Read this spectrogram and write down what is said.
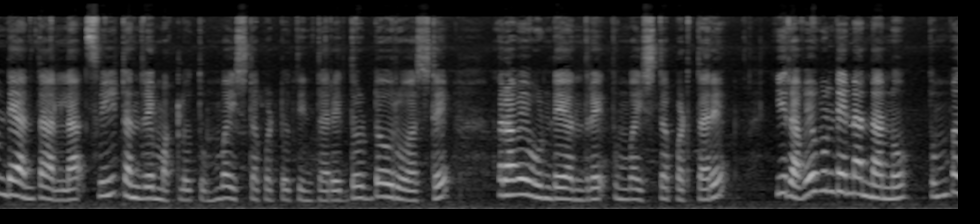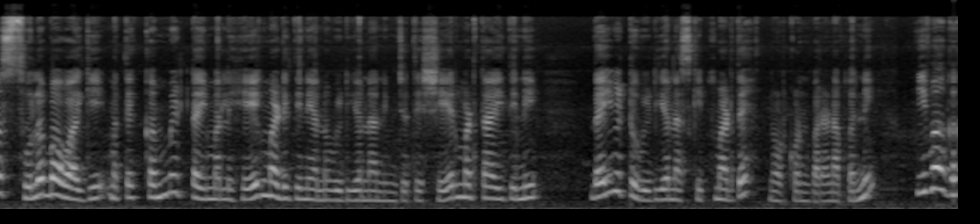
ಉಂಡೆ ಅಂತ ಅಲ್ಲ ಸ್ವೀಟ್ ಅಂದರೆ ಮಕ್ಕಳು ತುಂಬ ಇಷ್ಟಪಟ್ಟು ತಿಂತಾರೆ. ದೊಡ್ಡವರು ಅಷ್ಟೇ ರವೆ ಉಂಡೆ ಅಂದರೆ ತುಂಬ ಇಷ್ಟಪಡ್ತಾರೆ. ಈ ರವೆ ಉಂಡೆನ ನಾನು ತುಂಬ ಸುಲಭವಾಗಿ ಮತ್ತು ಕಮ್ಮಿ ಟೈಮಲ್ಲಿ ಹೇಗೆ ಮಾಡಿದ್ದೀನಿ ಅನ್ನೋ ವಿಡಿಯೋನ ನಿಮ್ಮ ಜೊತೆ ಶೇರ್ ಮಾಡ್ತಾ ಇದ್ದೀನಿ. ದಯವಿಟ್ಟು ವಿಡಿಯೋನ ಸ್ಕಿಪ್ ಮಾಡದೆ ನೋಡ್ಕೊಂಡು ಬರೋಣ ಬನ್ನಿ. ಇವಾಗ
